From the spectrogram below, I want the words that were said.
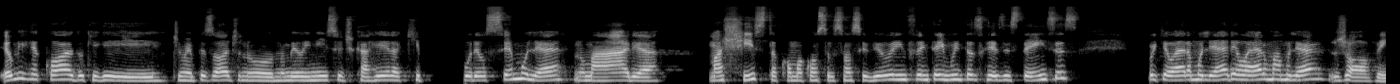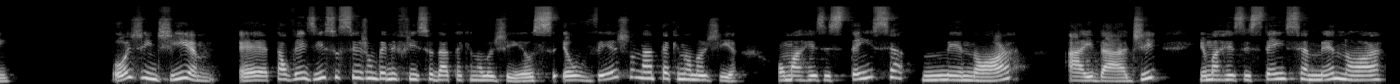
Eu me recordo que de um episódio no, no meu início de carreira que por eu ser mulher numa área machista como a construção civil, eu enfrentei muitas resistências porque eu era mulher eu era uma mulher jovem. Hoje em dia, é, talvez isso seja um benefício da tecnologia. Eu, eu vejo na tecnologia uma resistência menor à idade e uma resistência menor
